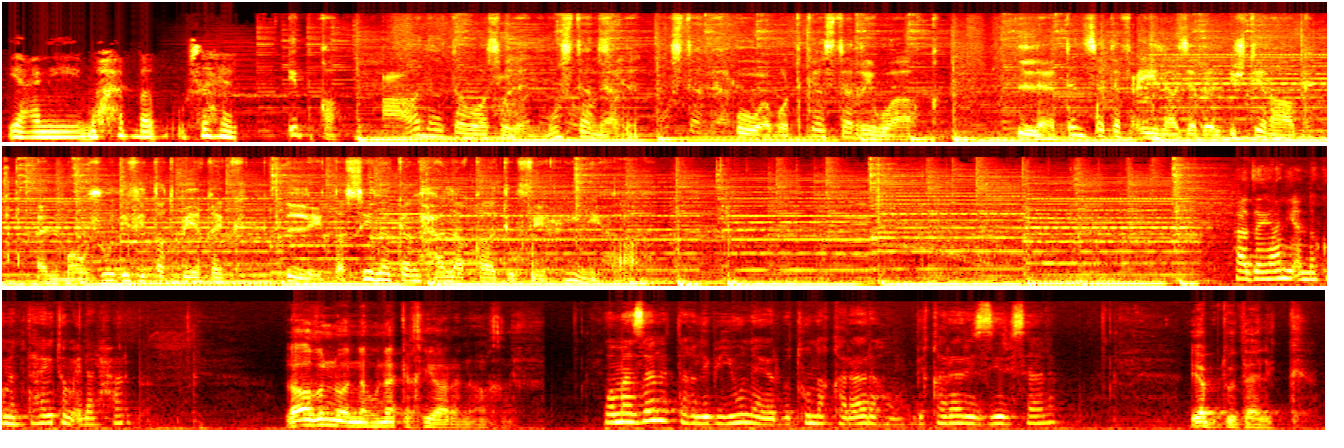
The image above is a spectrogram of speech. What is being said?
يعني محبب وسهل. ابقى على تواصل مستمر وبودكاست الرواق لا تنسى تفعيل زر الاشتراك الموجود في تطبيقك لتصلك الحلقات في حينها هذا يعني أنكم انتهيتم إلى الحرب؟ لا أظن أن هناك خيارا آخر وما زال التغليبيون يربطون قرارهم بقرار الزير سالم؟ يبدو ذلك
